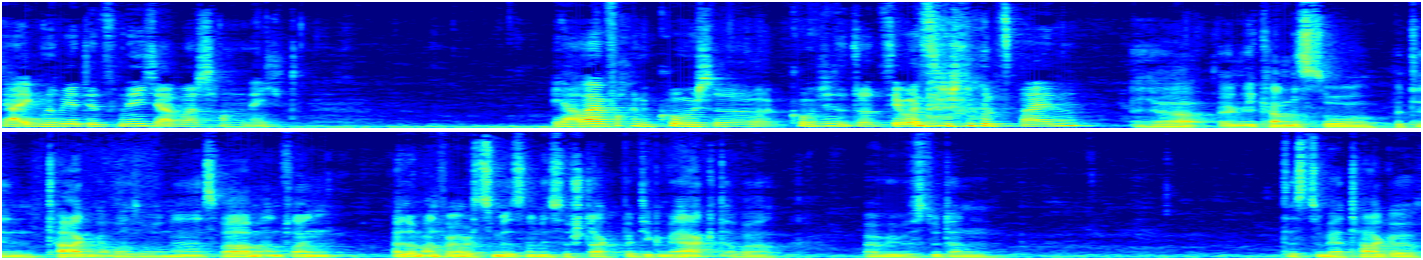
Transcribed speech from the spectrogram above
ja, ignoriert jetzt nicht, aber schon echt. Ja, aber einfach eine komische, komische Situation zwischen uns beiden. Ja, irgendwie kam das so mit den Tagen aber so, ne? Es war am Anfang, also am Anfang habe ich zumindest noch nicht so stark bei dir gemerkt, aber irgendwie bist du dann, desto mehr Tage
